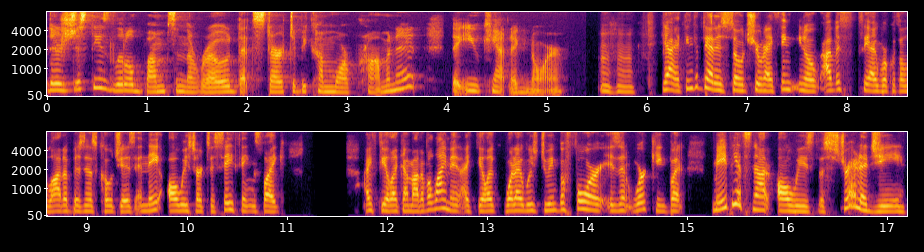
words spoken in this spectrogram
There's just these little bumps in the road that start to become more prominent that you can't ignore. Mm-hmm. Yeah, I think that that is so true. And I think, you know, obviously I work with a lot of business coaches and they always start to say things like, I feel like I'm out of alignment. I feel like what I was doing before isn't working. But maybe it's not always the strategy.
